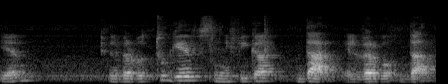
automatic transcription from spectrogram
Bien, el verbo to give significa dar, el verbo dar.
